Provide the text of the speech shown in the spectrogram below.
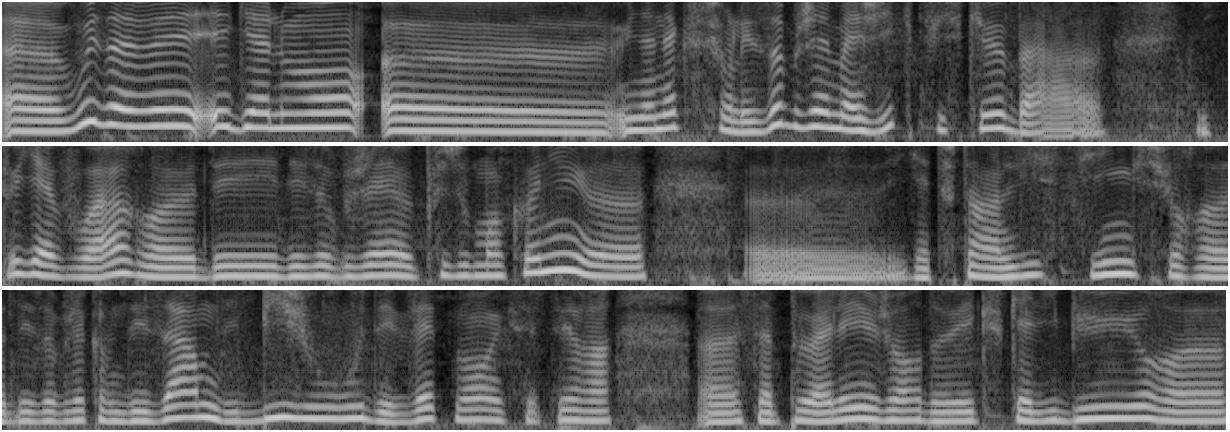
Euh, vous avez également euh, une annexe sur les objets magiques, puisque bah, il peut y avoir euh, des, objets plus ou moins connus. Euh, euh, Il y a tout un listing sur euh, des objets comme des armes, des bijoux, des vêtements, etc. Euh, ça peut aller genre de Excalibur euh,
